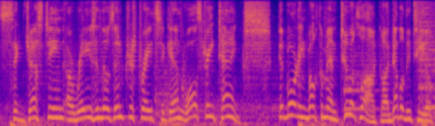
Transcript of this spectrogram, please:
suggesting a raise in those interest rates again. Wall Street tanks. Good morning. Welcome in. 2 o'clock on WTOP.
